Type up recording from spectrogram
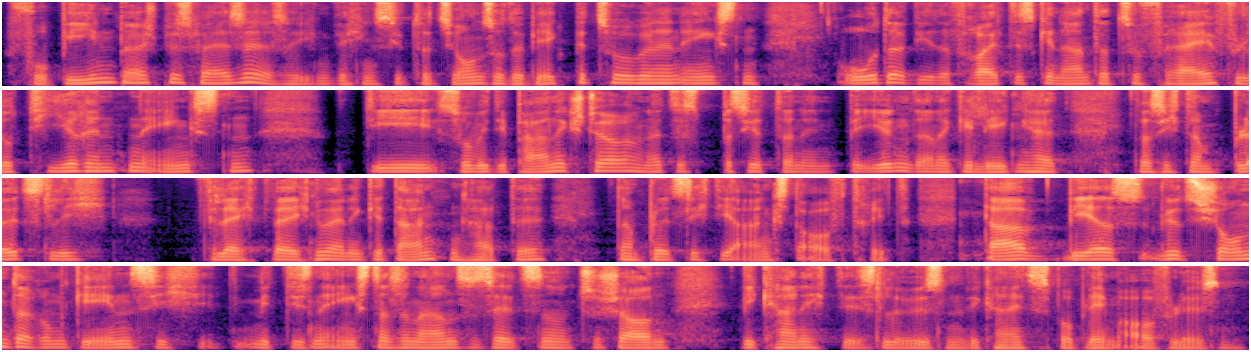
Phobien beispielsweise, also irgendwelchen situations- oder objektbezogenen Ängsten oder, wie der Freud es genannt hat, zu frei flottierenden Ängsten, die, so wie die Panikstörung, das passiert dann in, bei irgendeiner Gelegenheit, dass ich dann plötzlich vielleicht weil ich nur einen Gedanken hatte, dann plötzlich die Angst auftritt. Da würde es schon darum gehen, sich mit diesen Ängsten auseinanderzusetzen und zu schauen, wie kann ich das lösen, wie kann ich das Problem auflösen.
